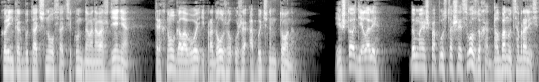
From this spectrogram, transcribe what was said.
Корень как будто очнулся от секундного наваждения, тряхнул головой и продолжил уже обычным тоном. «И что делали? Думаешь, по пустоши с воздуха долбануть собрались?»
